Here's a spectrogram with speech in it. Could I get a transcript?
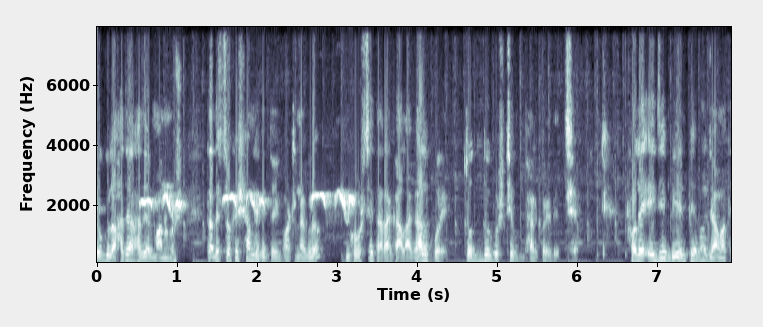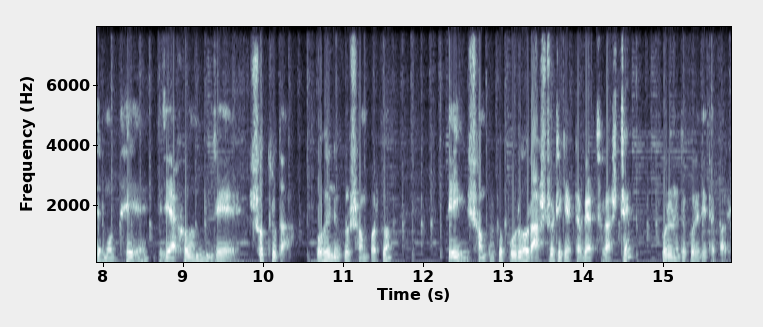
লোকগুলো হাজার হাজার মানুষ, তাদের চোখের সামনে কিন্তু এই ঘটনাগুলো ঘটছে, তারা গালাগাল করে চোদ্দ গোষ্ঠী উদ্ধার করে দিচ্ছে। ফলে এই যে বিএনপি এবং জামাতের মধ্যে যে এখন যে শত্রুতা অহিনুকুল সম্পর্ক এই সম্পর্ক পুরো রাষ্ট্রটিকে একটা ব্যর্থ রাষ্ট্রে পরিণত করে দিতে পারে।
